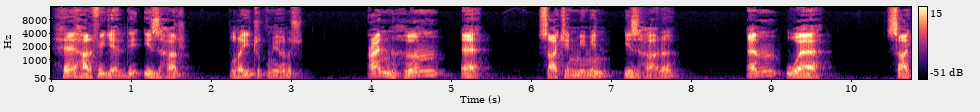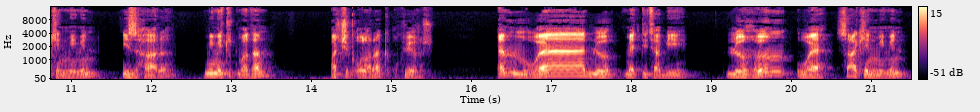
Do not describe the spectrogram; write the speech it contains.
h harfi geldi. İzhar. Burayı tutmuyoruz. Anhum e. Sakin mimin. İzharı. Em ve. Sakin mimin. İzharı. Mimi tutmadan açık olarak okuyoruz. Emvalu metli tabi luhum ve sakin mimin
